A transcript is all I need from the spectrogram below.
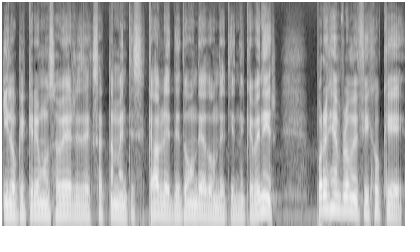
y lo que queremos saber es exactamente ese cable de dónde a dónde tiene que venir. Por ejemplo, me fijo que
